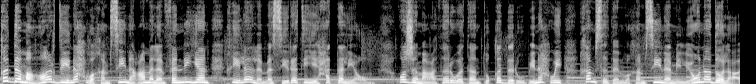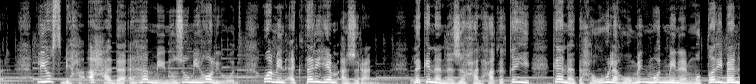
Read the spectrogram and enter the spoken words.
قدم هاردي نحو خمسين عملاً فنياً خلال مسيرته حتى اليوم وجمع ثروة تقدر بنحو 55 مليون دولار ليصبح أحد أهم نجوم هوليوود ومن أكثرهم أجراً. لكن النجاح الحقيقي كان تحوله من مدمن مضطرب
